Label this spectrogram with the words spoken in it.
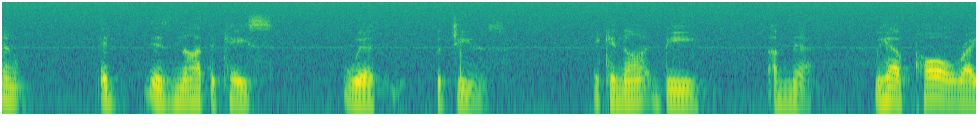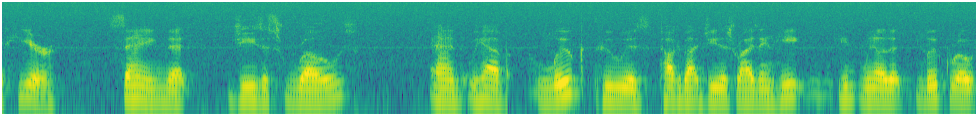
And it is not the case with with Jesus. It cannot be a myth. We have Paul right here saying that Jesus rose, and we have Luke who is talking about Jesus rising. He, he we know that Luke wrote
